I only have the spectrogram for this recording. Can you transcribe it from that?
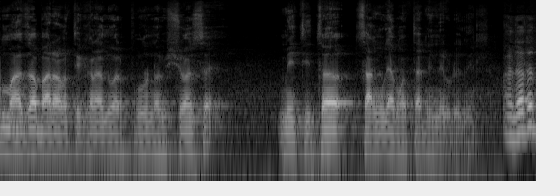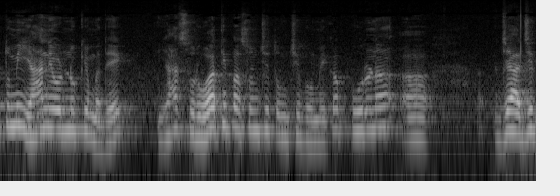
माझा बारामतीकरांवर पूर्ण विश्वास आहे. मी तिथं चांगल्या मताने निवडून येईल. दादा तुम्ही ह्या निवडणुकीमध्ये ह्या सुरुवातीपासूनची तुमची भूमिका पूर्ण जे अजित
